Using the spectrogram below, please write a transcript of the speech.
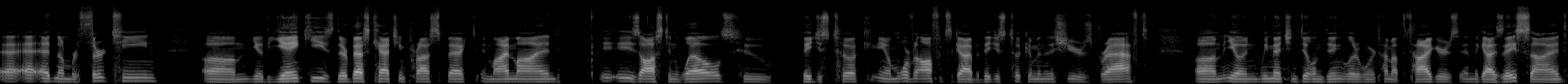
at, at number 13. Um, you know, the Yankees, their best catching prospect in my mind is Austin Wells, who they just took, you know, more of an offensive guy, but they just took him in this year's draft. Um, you know, and we mentioned Dylan Dingler when we are talking about the Tigers and the guys they signed.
